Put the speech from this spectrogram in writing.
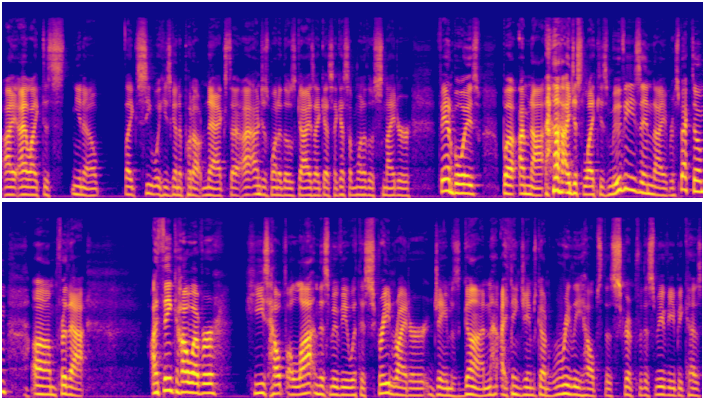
I, I like to, you know, like see what he's gonna put out next. I, am just one of those guys. I guess. I guess I'm one of those Snyder fanboys, but I'm not. I just like his movies and I respect him um, for that. I think, however, he's helped a lot in this movie with his screenwriter James Gunn. I think James Gunn really helps the script for this movie because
